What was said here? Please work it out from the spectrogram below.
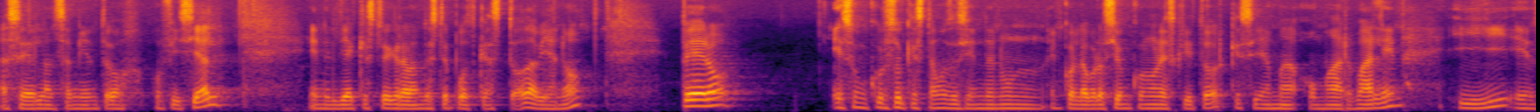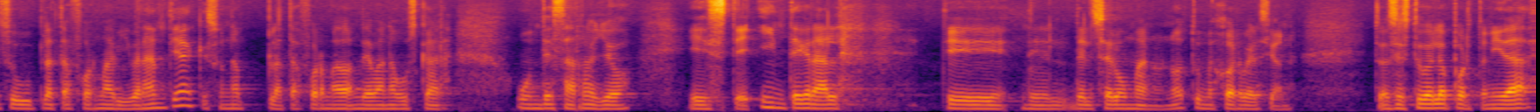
a ser el lanzamiento oficial, en el día que estoy grabando este podcast todavía no, pero es un curso que estamos haciendo en, en colaboración con un escritor que se llama Omar Valen y en su plataforma Vibrantia, que es una plataforma donde van a buscar un desarrollo este, integral del, ser humano, ¿no? tu mejor versión. Entonces tuve la oportunidad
